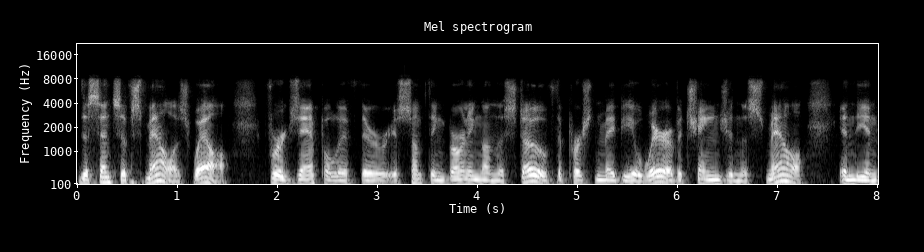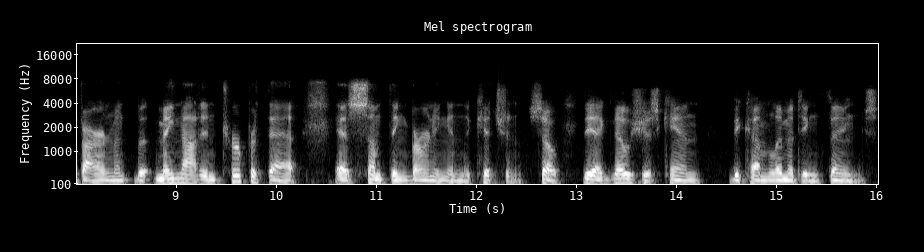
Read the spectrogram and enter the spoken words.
the sense of smell as well. For example, if there is something burning on the stove, the person may be aware of a change in the smell in the environment, but may not interpret that as something burning in the kitchen. So the agnosias can become limiting things.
